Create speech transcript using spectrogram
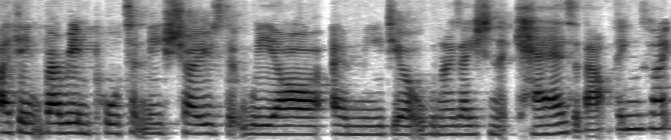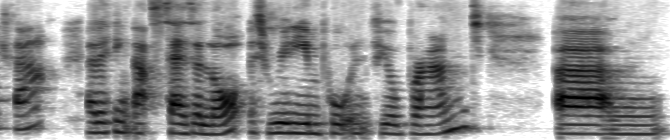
I think very importantly shows that we are a media organization that cares about things like that. And I think that says a lot. It's really important for your brand. Um,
